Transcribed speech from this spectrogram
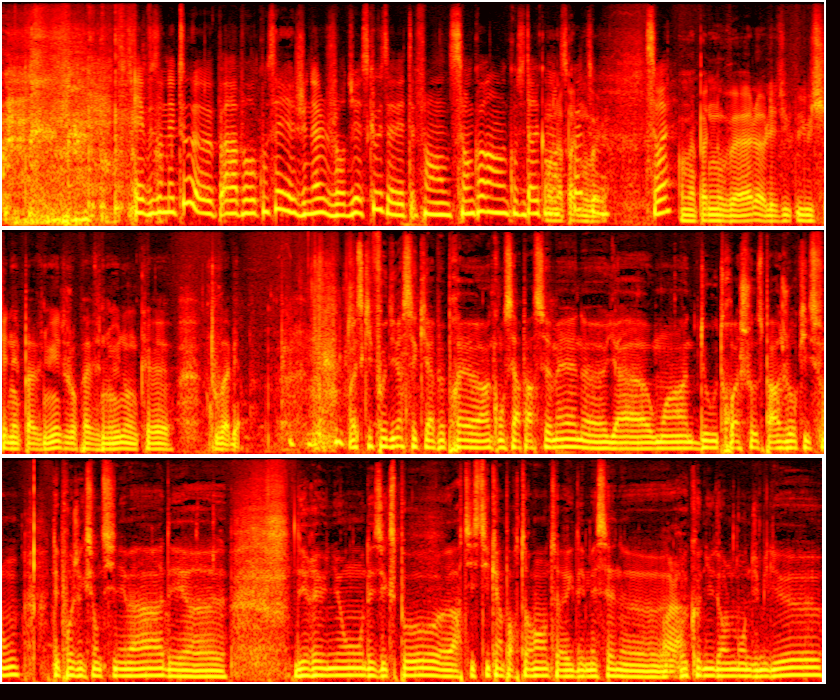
Et vous en êtes où euh, par rapport au conseil régional aujourd'hui? Est-ce que vous avez, enfin, c'est encore un- considéré comme On un n'a pas de squat ou- C'est vrai? On n'a pas de nouvelles, les- l'huissier n'est pas venu, il est toujours pas venu donc euh, tout va bien. Ouais, ce qu'il faut dire, c'est qu'il y a à peu près un concert par semaine. euh, Il y a au moins deux ou trois choses par jour qui se font. Des projections de cinéma, des, euh, des réunions, des expos euh, artistiques importantes avec des mécènes euh, Voilà. reconnus dans le monde du milieu.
